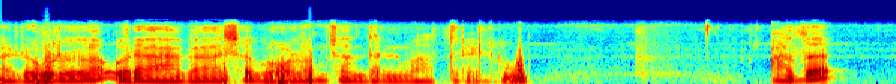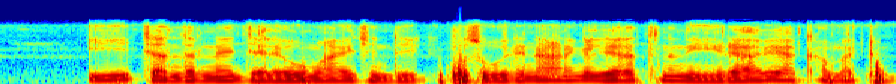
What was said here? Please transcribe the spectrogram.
കഴിവുള്ള ഒരു ആകാശഗോളം ചന്ദ്രൻ മാത്രമേ ഉള്ളൂ. അത് ഈ ചന്ദ്രനെ ജലവുമായി ചിന്തിക്കും. ഇപ്പോൾ സൂര്യനാണെങ്കിൽ ജലത്തിന് നീരാവിയാക്കാൻ പറ്റും.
